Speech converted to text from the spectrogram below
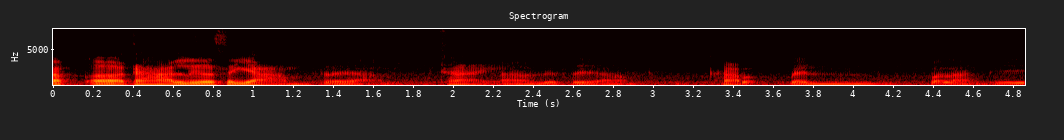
นักเอ่อทหารเรือสยามสยาม ใช่อ่าเรือสยาม ครับ เป็นฝรั่งที่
